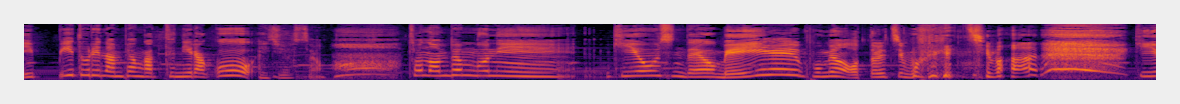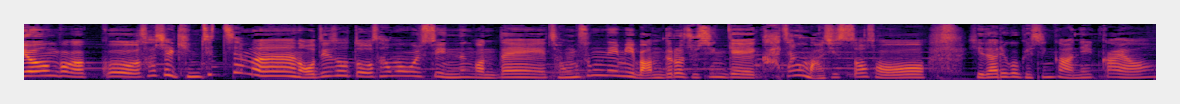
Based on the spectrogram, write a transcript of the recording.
이 삐돌이 남편 같으니라고 해주셨어요. 허, 저 남편분이 귀여우신데요. 매일 보면 어떨지 모르겠지만 귀여운 것 같고 사실 김치찜은 어디서도 사 먹을 수 있는 건데 정숙님이 만들어 주신 게 가장 맛있어서 기다리고 계신 거 아닐까요?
